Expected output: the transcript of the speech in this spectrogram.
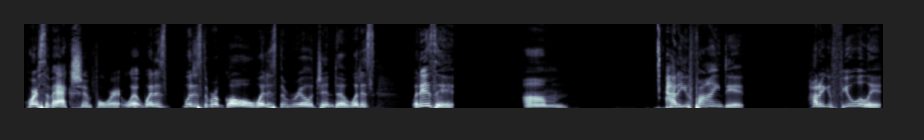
course of action for it? What what is what is the real goal? What is the real agenda? What is what is it? Um how do you find it? How do you fuel it?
